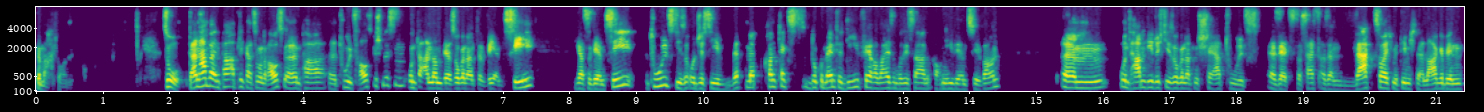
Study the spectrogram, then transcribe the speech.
gemacht worden. So, dann haben wir ein paar Applikationen raus, äh, ein paar äh, Tools rausgeschmissen, unter anderem der sogenannte WMC, die ganzen WMC-Tools, diese OGC WebMap-Kontextdokumente, die fairerweise, muss ich sagen, auch nie WMC waren, ähm, und haben die durch die sogenannten Share-Tools ersetzt. Das heißt also ein Werkzeug, mit dem ich in der Lage bin,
